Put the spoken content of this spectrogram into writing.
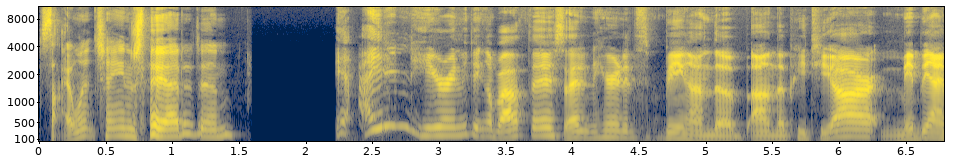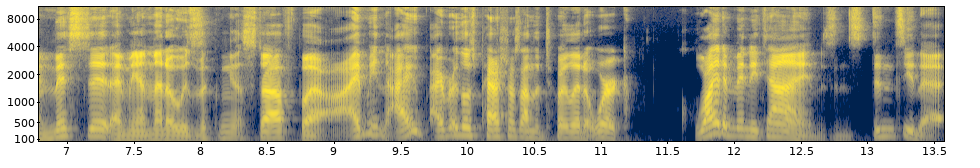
silent change they added in? Yeah, I didn't hear anything about this. I didn't hear it being on the on the PTR. Maybe I missed it. I mean, I'm not always looking at stuff, but I mean, I I read those patch notes on the toilet at work quite a many times and didn't see that.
